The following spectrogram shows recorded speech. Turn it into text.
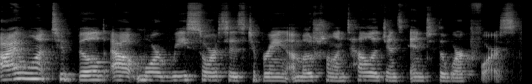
I want to build out more resources to bring emotional intelligence into the workforce.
